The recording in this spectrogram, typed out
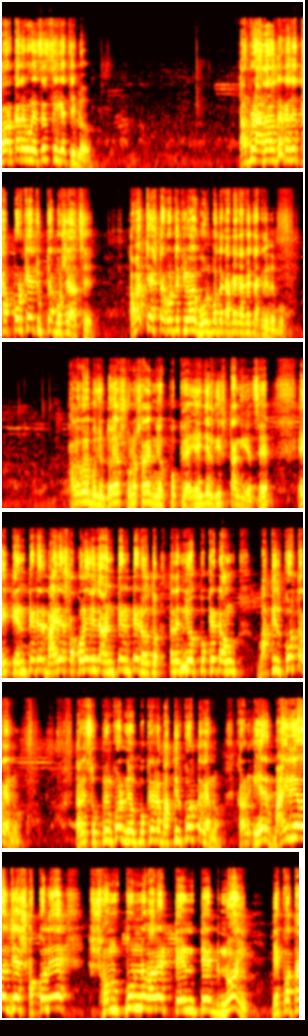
সরকার এবং এসএসসি গেছিল। তারপরে আদালতের কাছে থাপ্পড় খেয়ে চুপচাপ বসে আছে। আবার চেষ্টা করছে কীভাবে ঘুরপথে কাকে কাকে চাকরি দেবো। ভালো করে বুঝুন দু হাজার ষোলো সালের নিয়োগ প্রক্রিয়া, এই যে লিস্ট টাঙিয়েছে, এই টেন্টেডের বাইরে সকলেই যদি আনটেন্টেড হতো, তাহলে নিয়োগ প্রক্রিয়াটা বাতিল করতো কেন? তাহলে সুপ্রিম কোর্ট নিয়োগ প্রক্রিয়াটা বাতিল করতো কেন? কারণ এর বাইরেও যে সকলে সম্পূর্ণভাবে টেন্টেড নয়, এ কথা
